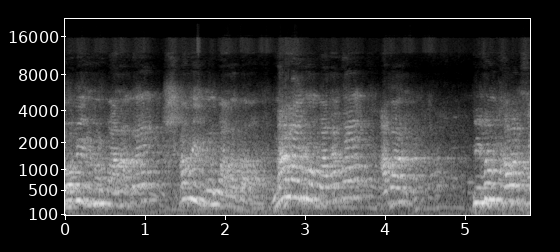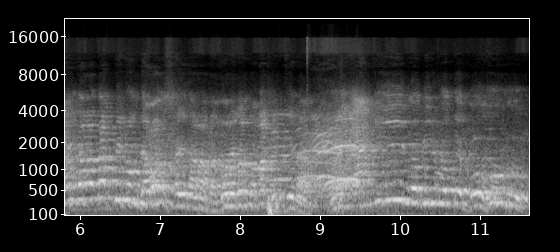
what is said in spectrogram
নবীর রূপ আলাদা, স্বামীর রূপ আলাদা। নানার রূপ আলাদা, আবার পিটন খাওয়ার সাইজ আলাদা পিটন দেওয়ার সাইজ আলাদা। ধরে কথা ঠিক কিনা? মানে একই নবীর মধ্যে বহু রূপ।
